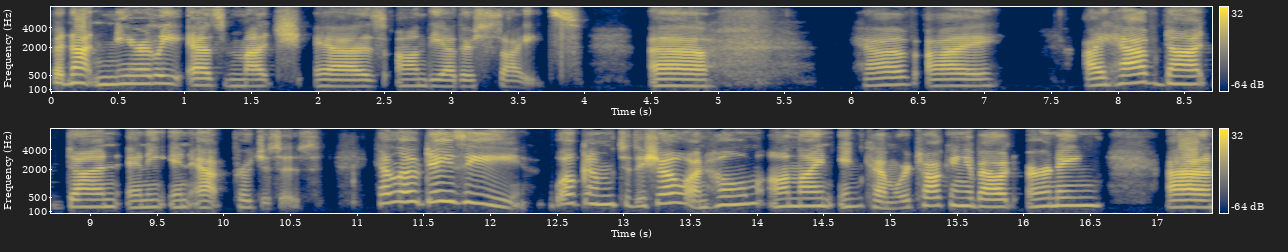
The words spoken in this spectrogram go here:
But not nearly as much as on the other sites. Uh, have I I have not done any in-app purchases. Hello, Daisy. Welcome to the show on home online income. We're talking about earning uh,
